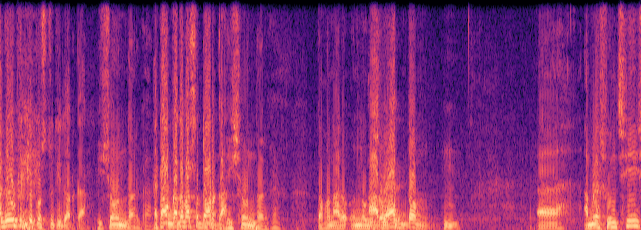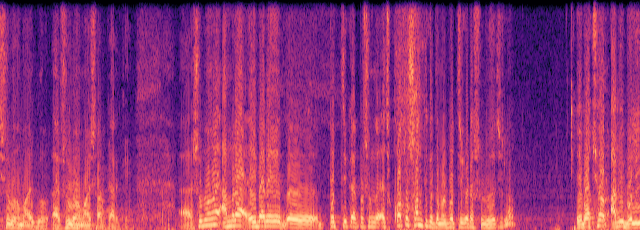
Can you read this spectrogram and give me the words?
আগেও কিন্তু প্রস্তুতি দরকার। ভীষণ দরকার। একটা অজ্ঞাতবাস দরকার। ভীষণ দরকার। তখন আর অন্য আরও একদম। আমরা শুনছি শুভময় শুভময় সরকারকে। শুভময় আমরা এবারে পত্রিকার প্রসঙ্গে আচ্ছা কত সন থেকে তোমার পত্রিকাটা শুরু হয়েছিল? এবছর আমি বলি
